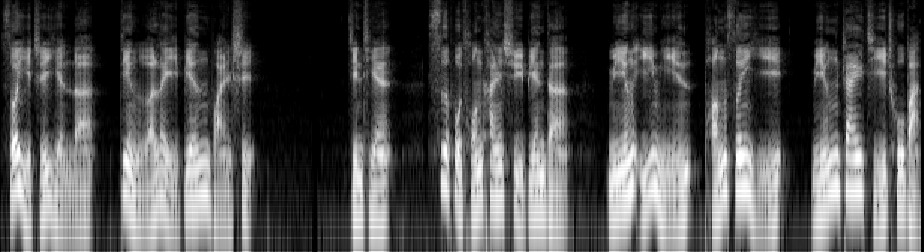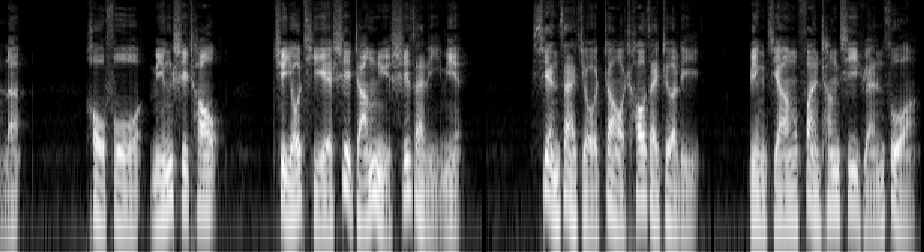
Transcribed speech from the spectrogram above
所以只引了定额类编完事。今天四部丛刊续编的《明遗民彭孙仪明斋集》出版了。后附名诗抄，却有铁氏长女诗在里面。现在就照抄在这里，并将范昌期原作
